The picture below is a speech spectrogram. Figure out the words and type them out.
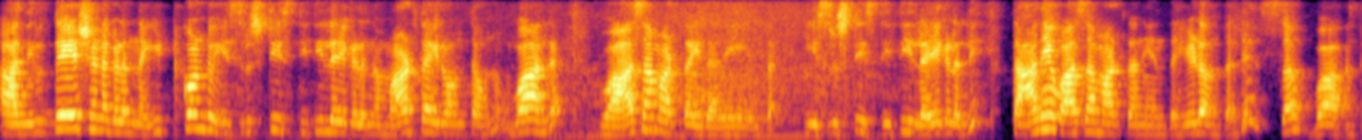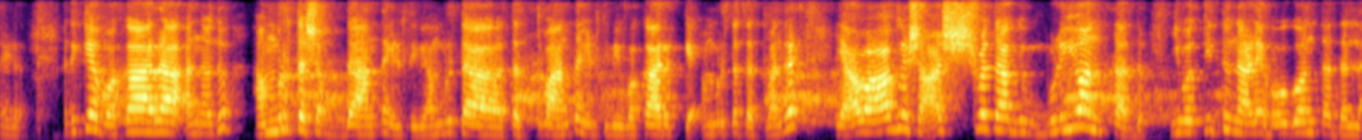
ಆ ನಿರ್ದೇಶನಗಳನ್ನ ಇಟ್ಕೊಂಡು ಈ ಸೃಷ್ಟಿ, ಸ್ಥಿತಿ, ಲಯಗಳನ್ನು ಮಾಡ್ತಾ ಇರೋ ವಾ ಅಂದ್ರೆ ವಾಸ ಮಾಡ್ತಾ ಇದ್ದಾನೆ ಅಂತ. ಈ ಸೃಷ್ಟಿ, ಸ್ಥಿತಿ, ಲಯಗಳಲ್ಲಿ ತಾನೇ ವಾಸ ಮಾಡ್ತಾನೆ ಅಂತ ಹೇಳೋ ಅಂಥದ್ದೇ ಸ, ವ ಅಂತ ಹೇಳೋದು. ಅದಕ್ಕೆ ವಕಾರ ಅನ್ನೋದು ಅಮೃತ ಶಬ್ದ ಅಂತ ಹೇಳ್ತೀವಿ, ಅಮೃತ ತತ್ವ ಅಂತ ಹೇಳ್ತೀವಿ ವಕಾರಕ್ಕೆ. ಅಮೃತ ತತ್ವ ಅಂದ್ರೆ ಯಾವಾಗಲೂ ಆಗಿ ಉಳಿಯೋ ಅಂಥದ್ದು, ಇವತ್ತಿದ್ದು ನಾಳೆ ಹೋಗೋ ಅಂಥದ್ದಲ್ಲ.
